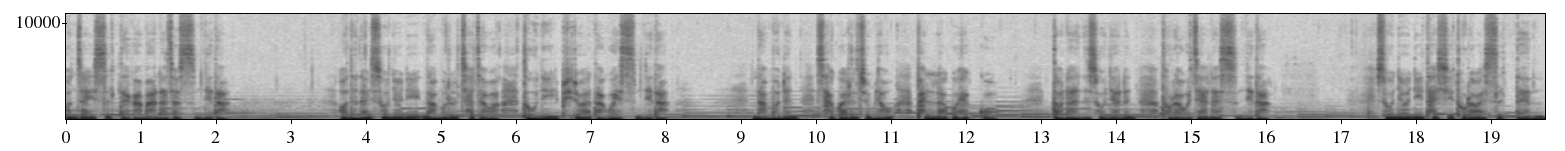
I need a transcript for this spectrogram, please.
혼자 있을 때가 많아졌습니다. 어느 날 소년이 나무를 찾아와 돈이 필요하다고 했습니다. 나무는 사과를 주며 팔라고 했고 떠난 소년은 돌아오지 않았습니다. 소년이 다시 돌아왔을 땐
